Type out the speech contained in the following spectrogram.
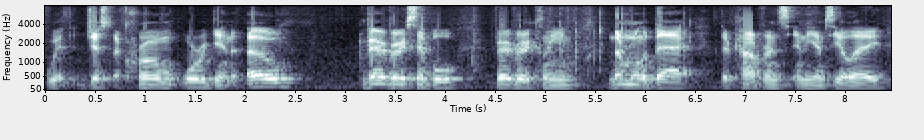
with just a chrome Oregon O. Very, very simple, very, very clean. Number on the back, their conference in the MCLA,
